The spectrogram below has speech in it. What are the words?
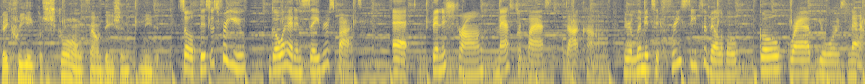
They create the strong foundation needed. So, if this is for you, go ahead and save your spots at finishstrongmasterclass.com. There are limited free seats available. Go grab yours now.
